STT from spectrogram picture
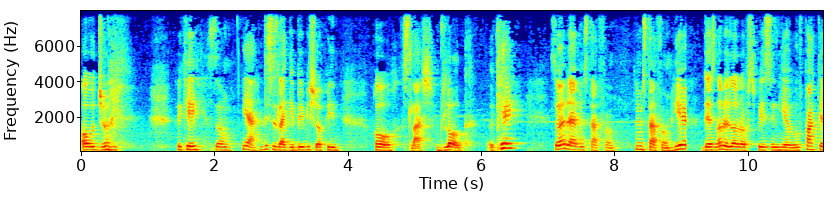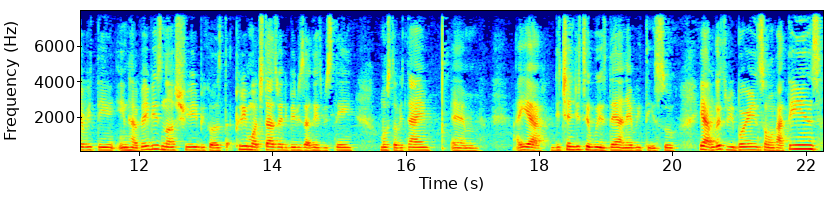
all joined. Okay? So yeah this is like a baby shopping haul slash vlog okay? So where do i even start from? Let me start from here there's not a lot of space in here. We've packed everything in her baby's nursery because pretty much that's where the babies are going to be staying most of the time. Um uh, yeah the changing table is there and everything. So yeah i'm going to be borrowing some of her things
